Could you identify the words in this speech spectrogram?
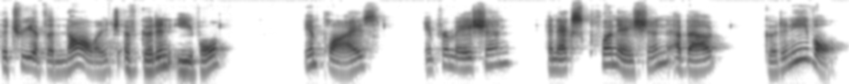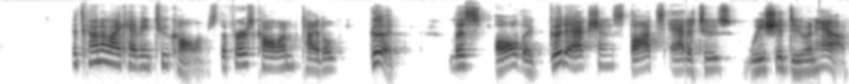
the tree of the knowledge of good and evil implies information and explanation about good and evil. It's kind of like having two columns. The first column, titled Good, lists all the good actions, thoughts, attitudes we should do and have.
